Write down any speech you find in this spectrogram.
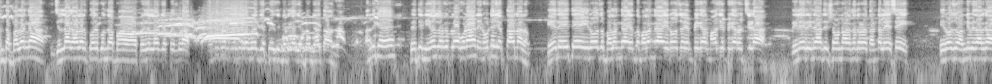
ఎంత బలంగా జిల్లా కావాలని కోరుకుందా మా ప్రజల్లో చెప్పేసి కూడా ప్రజల్లో కూడా చెప్పేసి గట్టిగా చెప్పడం జరుగుతా ఉంది. అందుకే ప్రతి నియోజకవర్గంలో కూడా నేను ఒకటే చెప్తా ఉన్నాను ఏదైతే ఈ రోజు బలంగా ఎంత బలంగా ఈ రోజు ఎంపీ గారు మాజీ ఎంపీ గారు వచ్చిడా రిలే నిరాదీక్ష ఉన్న వాళ్ళకందరూ దండలేసి ఈరోజు అన్ని విధాలుగా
